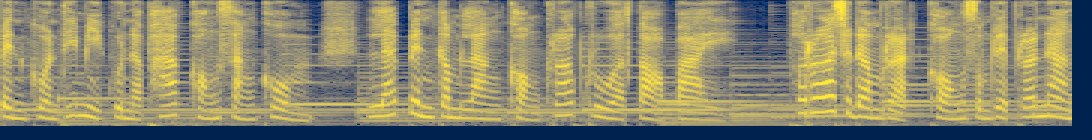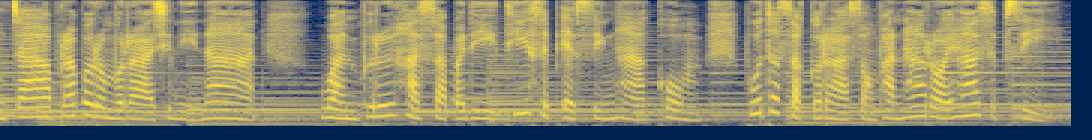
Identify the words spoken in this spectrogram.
เป็นคนที่มีคุณภาพของสังคม และเป็นกำลังของครอบครัวต่อไป พระราชดำรัสของสมเด็จพระนางเจ้าพระบรมราชินีนาถวันพฤหัสบดีที่ 11 สิงหาคม พุทธศักราช 2554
